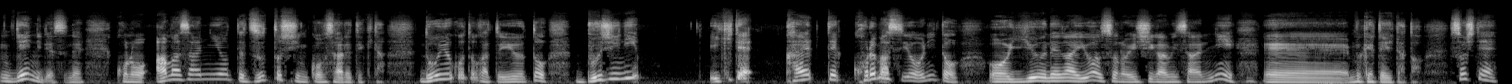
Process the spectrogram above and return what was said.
現にですね、この海さんによってずっと信仰されてきた。どういうことかというと、無事に生きて帰ってこれますようにという願いをその石神さんに、えー向けていたと。そして、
